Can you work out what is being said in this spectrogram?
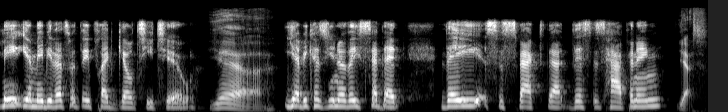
Maybe, yeah, maybe that's what they pled guilty to. Yeah. Yeah, because, you know, they said that they suspect that this is happening Yes.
